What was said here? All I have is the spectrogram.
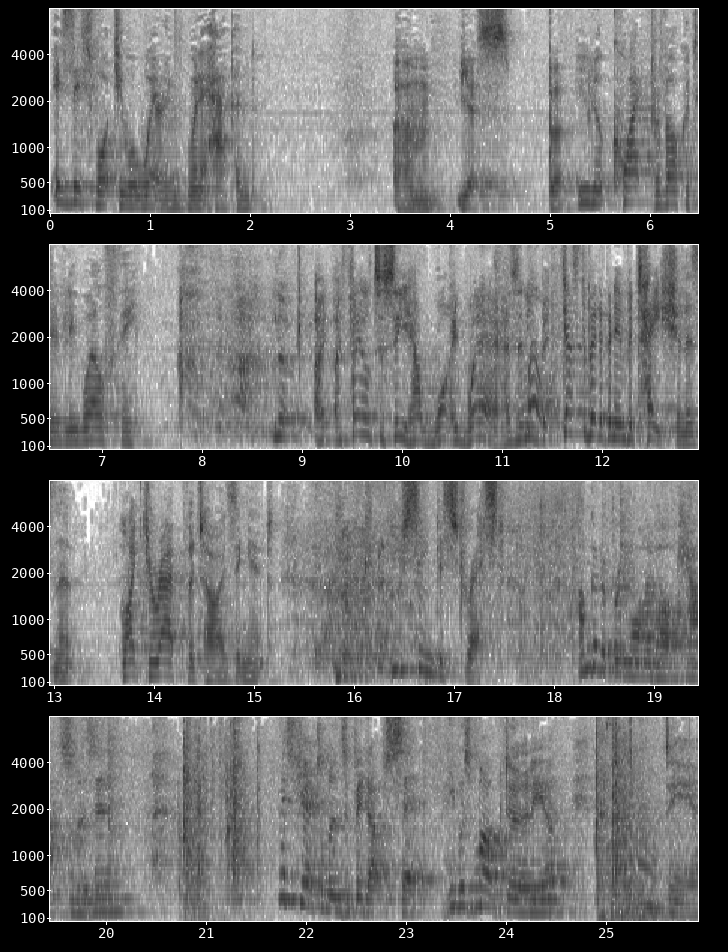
Is this what you were wearing when it happened? Um, yes, but You look quite provocatively wealthy. look, I, I failed to see how what I wear has any Well, bit. just a bit of an invitation, isn't it? Like you're advertising it. Look, you seem distressed. I'm going to bring one of our counsellors in. This gentleman's a bit upset. He was mugged earlier. Oh dear.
